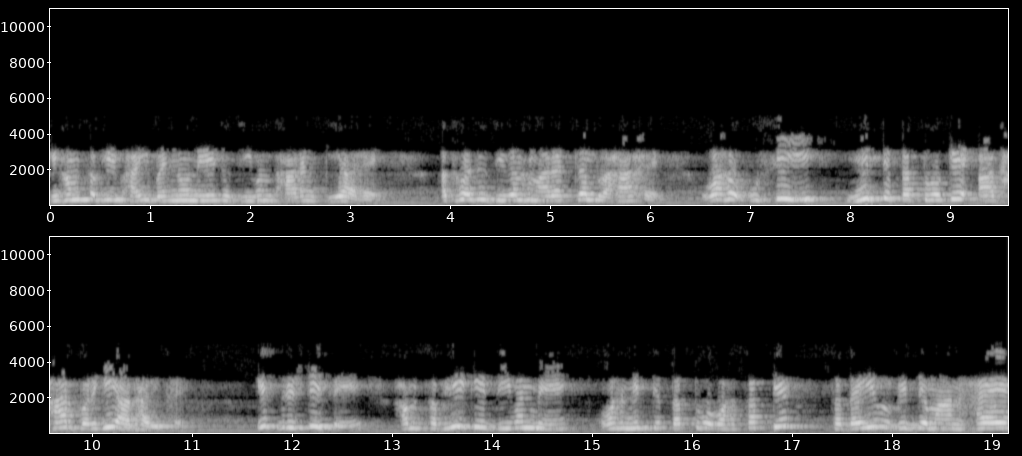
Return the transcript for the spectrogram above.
कि हम सभी भाई बहनों ने जो जीवन धारण किया है, अथवा जो जीवन हमारा चल रहा है, वह उसी नित्य तत्व के आधार पर ही आधारित है। इस दृष्टि से हम सभी के जीवन में वह नित्य तत्व, वह सत्य सदैव विद्यमान है।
